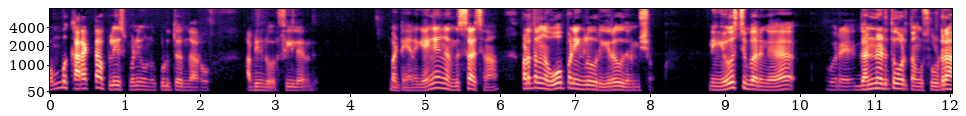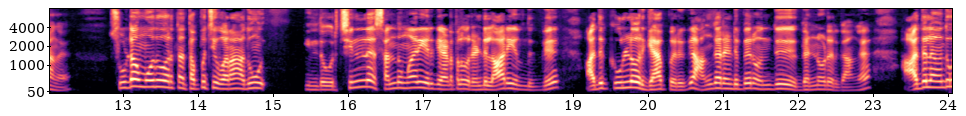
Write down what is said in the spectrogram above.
ரொம்ப கரெக்டாக ப்ளேஸ் பண்ணி ஒன்று கொடுத்துருந்தாரோ அப்படின்ற ஒரு ஃபீல் இருந்து பட் எனக்கு எங்கெங்கே மிஸ் ஆச்சுன்னா படத்தில் அந்த ஓப்பனிங்கில் ஒரு இருபது நிமிஷம். நீங்கள் யோசிச்சு பாருங்க ஒரு கன் எடுத்து ஒருத்தவங்க சுடுறாங்க. சுடும் போது ஒருத்தன் தப்பிச்சு வரான். அதுவும் இந்த ஒரு சின்ன சந்து மாதிரி இருக்க இடத்துல ஒரு ரெண்டு லாரி இருந்துக்கு அதுக்கு உள்ள ஒரு கேப் இருக்குது அங்கே ரெண்டு பேர் வந்து கன்னோடு இருக்காங்க. அதில் வந்து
